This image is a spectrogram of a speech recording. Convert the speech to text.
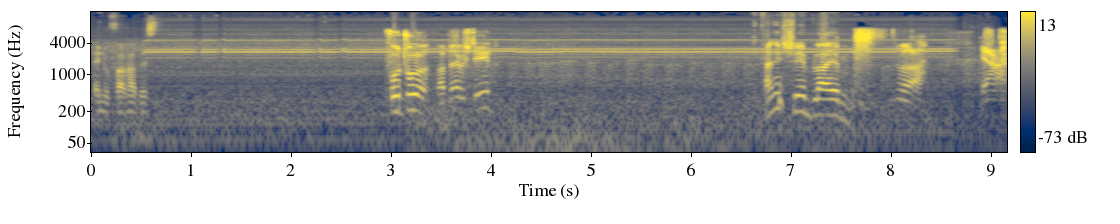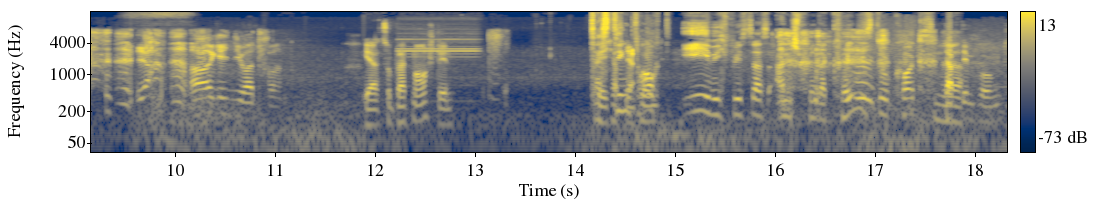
wenn du Fahrer bist. Futur, was bleib stehen? Ich kann nicht stehen bleiben. Ah, Ja, ja, aber gegen die Wand fahren. Ja, so bleibt man auch stehen. Das hab Ding braucht ewig, bis das anspringt. Da könntest du kotzen. Ich hab Ja. den Punkt.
